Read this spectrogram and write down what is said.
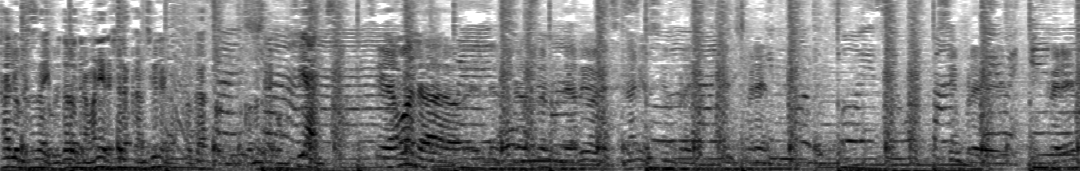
Ya lo empezás a disfrutar de otra manera, ya las canciones las tocas con, otra confianza. Sí, además la, la sensación de arriba del escenario siempre es diferente. Siempre diferente,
